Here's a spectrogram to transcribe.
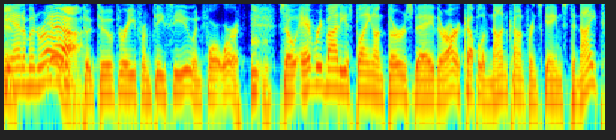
Louisiana Monroe Yeah. took two of three from TCU and Fort Worth. So everybody is playing on Thursday. There are a couple of non-conference games tonight.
